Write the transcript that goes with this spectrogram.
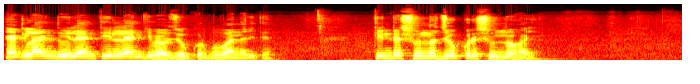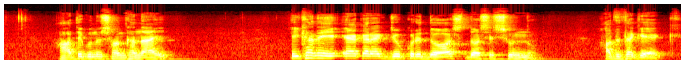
এক লাইন, দুই লাইন, তিন লাইন কীভাবে যোগ করব বাইনারিতে? তিনটা শূন্য যোগ করে শূন্য হয়। হাতে কোনো সংখ্যা নাই। এইখানে এক আর এক যোগ করে দশ, দশের শূন্য। হাতে থাকে এক।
